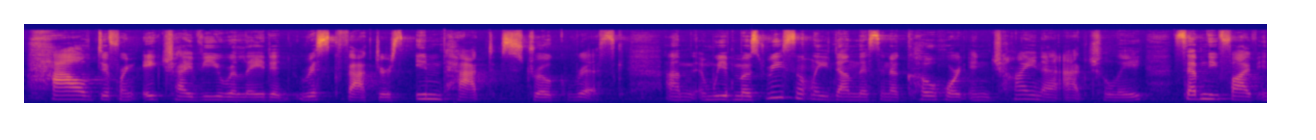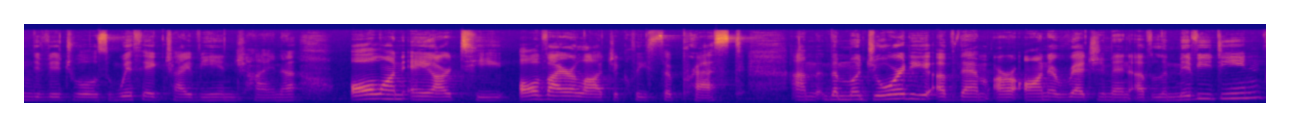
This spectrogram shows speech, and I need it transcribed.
how different HIV-related risk factors impact stroke risk. Um, and we have most recently done this in a cohort in China, actually, 75 individuals with HIV in China, all on ART, all virologically suppressed. Um, the majority of them are on a regimen of lamivudine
